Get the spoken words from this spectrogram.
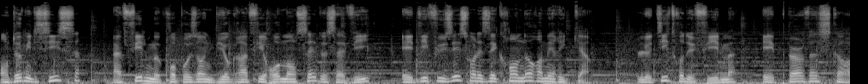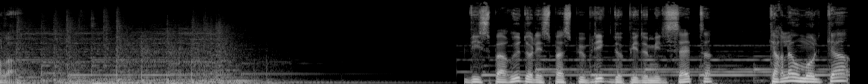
En 2006, un film proposant une biographie romancée de sa vie est diffusé sur les écrans nord-américains. Le titre du film est Pervers Scholar. Disparue de l'espace public depuis 2007, Carla Homolka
